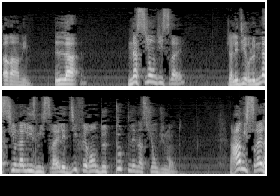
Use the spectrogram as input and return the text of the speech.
ha'amim. La nation d'Israël, j'allais dire le nationalisme Israël est différent de toutes les nations du monde. Am Israël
